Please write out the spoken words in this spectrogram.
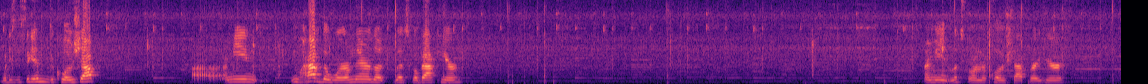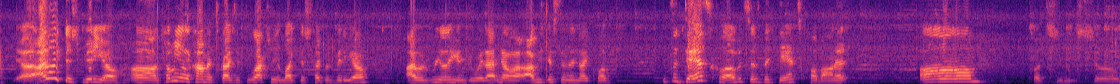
what is this again? The clothes shop? Uh, I mean, you have the worm there. Let, let's go back here. I mean, let's go in the clothes shop right here. Yeah, I like this video. Uh, tell me in the comments, guys, if you actually like this type of video. I would really enjoy that. No, I was just in the nightclub. It's a dance club. It says the dance club on it. Um, let's see. So,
